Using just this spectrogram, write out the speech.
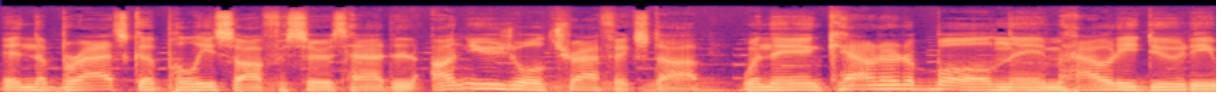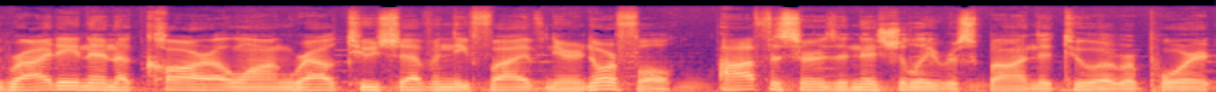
In Nebraska, police officers had an unusual traffic stop when they encountered a bull named Howdy Doody riding in a car along Route 275 near Norfolk. Officers initially responded to a report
